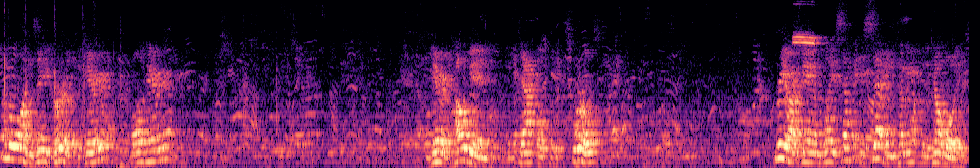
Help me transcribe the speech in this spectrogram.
Number one, Zay Burritt, the carrier, ball carrier. Jared Haugen, the tackle for the Squirrels. Three yard gain on play, second and seven coming up for the Cowboys.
